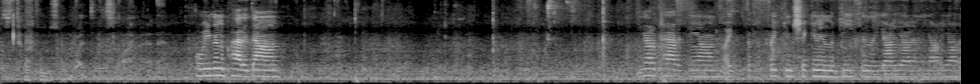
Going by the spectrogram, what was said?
This tofu's wet. Well, you're gonna pat it down. You gotta pat it down, like the freaking chicken and the beef and the yada yada and the yada yada.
